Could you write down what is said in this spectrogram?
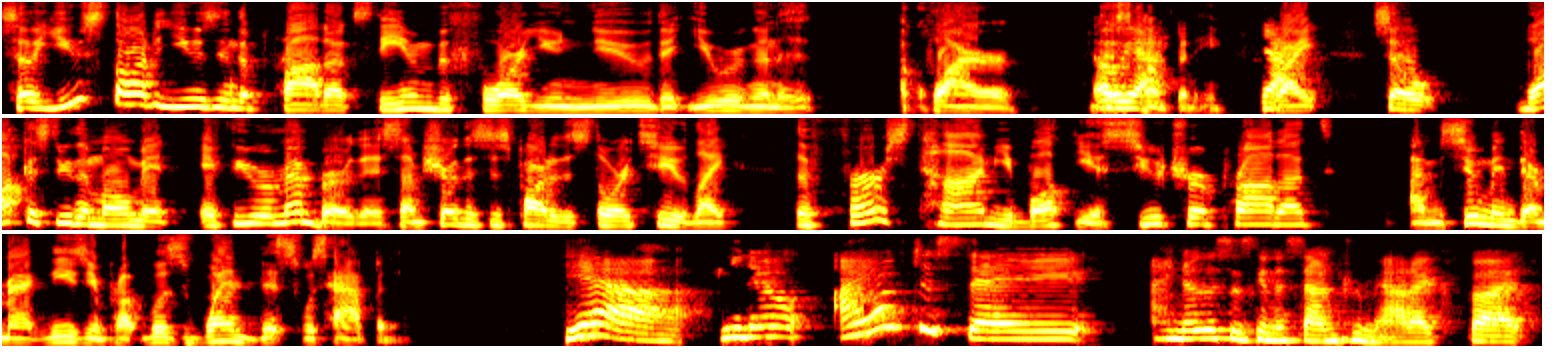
So you started using the products even before you knew that you were going to acquire Oh, this yeah. company, Yeah. right? So walk us through the moment. If you remember this, I'm sure this is part of the story too. Like the first time you bought the Asutra product, I'm assuming their magnesium product was when this was happening. Yeah, you know, I have to say, I know this is going to sound dramatic, but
